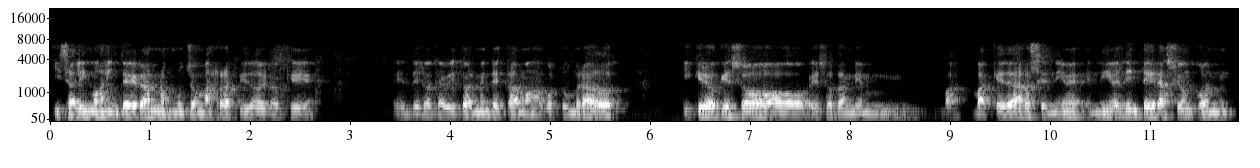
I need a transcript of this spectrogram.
y, salimos a integrarnos mucho más rápido de lo que, eh, de lo que habitualmente estábamos acostumbrados y creo que eso, eso también va, va a quedarse, el nivel, nivel de integración con,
